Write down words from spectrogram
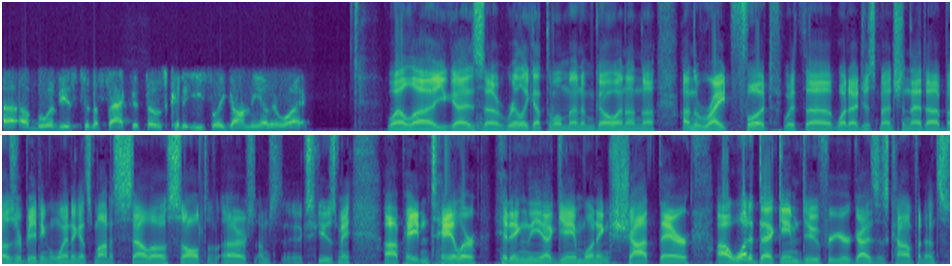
uh, oblivious to the fact that those could have easily gone the other way. Well, uh, you guys uh, really got the momentum going on the on the right foot with uh, what I just mentioned that uh, buzzer beating win against Monticello. Salt, um, excuse me, uh, Peyton Taylor hitting the game winning shot there. what did that game do for your guys' confidence?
